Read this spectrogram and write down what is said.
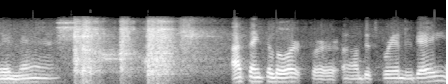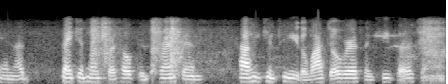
Amen. Amen. I thank the Lord for um, this brand new day, and I thanking Him for help and strength and how He continued to watch over us and keep us. And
